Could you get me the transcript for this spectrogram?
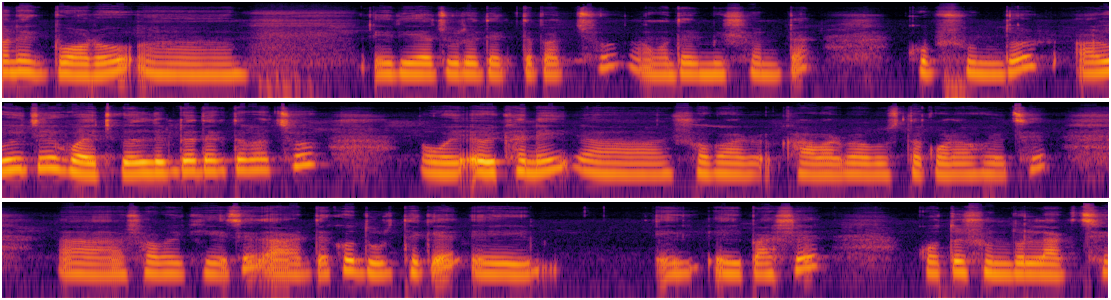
অনেক বড় এরিয়া জুড়ে দেখতে পাচ্ছ আমাদের মিশনটা খুব সুন্দর। আর ওই যে হোয়াইট বিল্ডিংটা দেখতে পাচ্ছ? ওই, ওইখানেই সবার খাবার ব্যবস্থা করা হয়েছে সবাই খেয়েছে। আর দেখো দূর থেকে এই এই এই পাশে কত সুন্দর লাগছে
